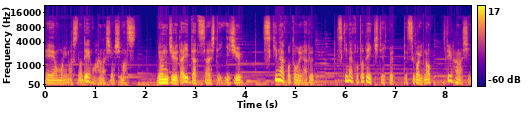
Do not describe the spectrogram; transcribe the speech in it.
え思いますのでお話をします。40代脱サラして移住、好きなことをやる好きなことで生きていくってすごいのっていう話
